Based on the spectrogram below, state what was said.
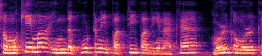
ஸோ முக்கியமாக இந்த கூட்டணி பற்றி பார்த்தீங்கன்னாக்க முழுக்க முழுக்க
